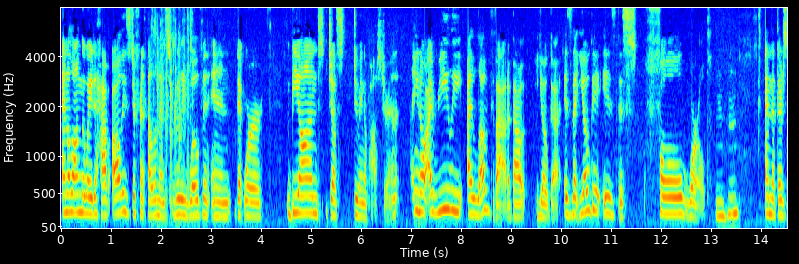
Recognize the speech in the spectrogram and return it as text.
and along the way to have all these different elements really woven in that were beyond just doing a posture and you know i really i love that about yoga is that yoga is this full world Mm-hmm. and that there's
